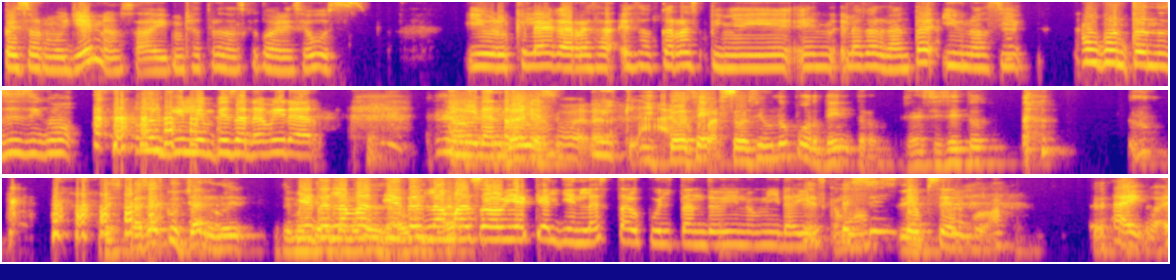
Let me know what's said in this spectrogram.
pues son muy llenos, hay muchas personas que cogen ese bus. Y uno que le agarra esa, esa carraspiña ahí en la garganta y uno así aguantándose así como, porque le empiezan a mirar. y miran no, rayos. Y tose, parce. tose uno por dentro. O sea, es ese tos. Pasa a escuchar, uno. Y esta es la más, y esta es la más obvia que alguien la está ocultando y uno mira y es como, Sí, sí. te observo. Ay, guay,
